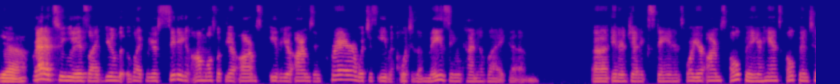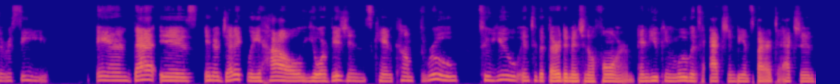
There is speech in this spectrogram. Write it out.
yeah, gratitude is like you're like you're sitting almost with your arms, either your arms in prayer, which is even which is amazing, kind of like um uh energetic stance, or your arms open, your hands open to receive. And that is energetically how your visions can come through to you into the third dimensional form and you can move into action be inspired to action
